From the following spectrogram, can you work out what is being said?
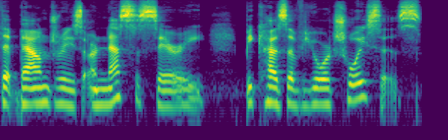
that boundaries are necessary because of your choices?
